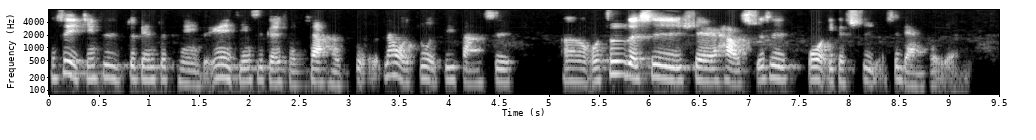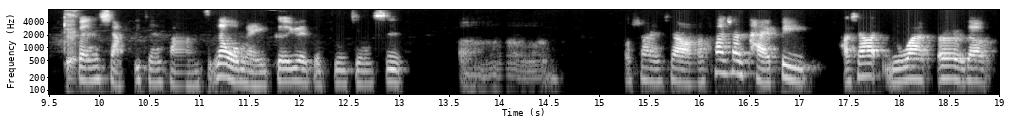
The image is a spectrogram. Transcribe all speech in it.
可是已经是这边最便宜的，因为已经是跟学校合作了。那我住的地方是，嗯，我住的是 share house，就是我有一个室友是两个人，分享一间房子。那我每一个月的租金是，嗯，我算一下，算算台币，好像一万二到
